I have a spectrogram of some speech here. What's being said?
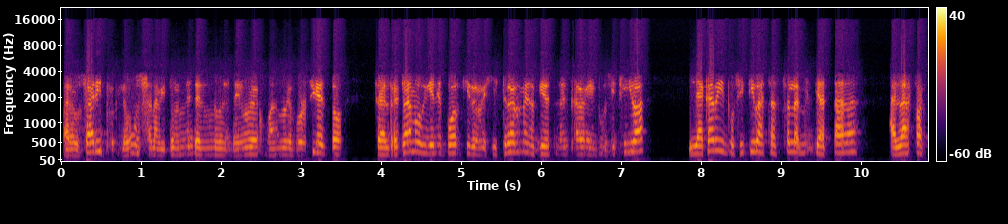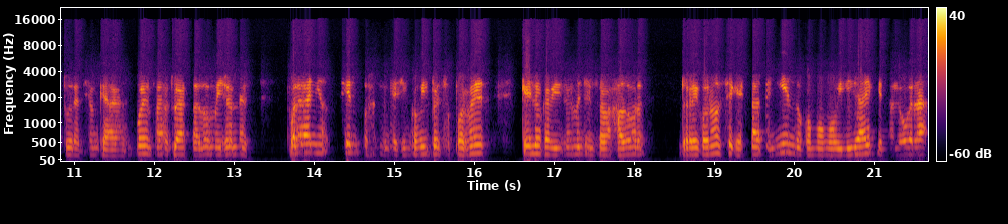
para usar y porque lo usan habitualmente en un 99,9%. O sea, el reclamo viene por quiero registrarme, no quiero tener carga impositiva, la carga impositiva está solamente atada a la facturación que hagan. Pueden facturar hasta 2 millones por año, 175 mil pesos por mes, que es lo que habitualmente el trabajador reconoce que está teniendo como movilidad y que no logra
